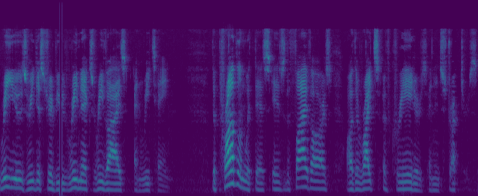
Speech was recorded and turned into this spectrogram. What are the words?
reuse, redistribute, remix, revise, and retain. The problem with this is the five R's are the rights of creators and instructors.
